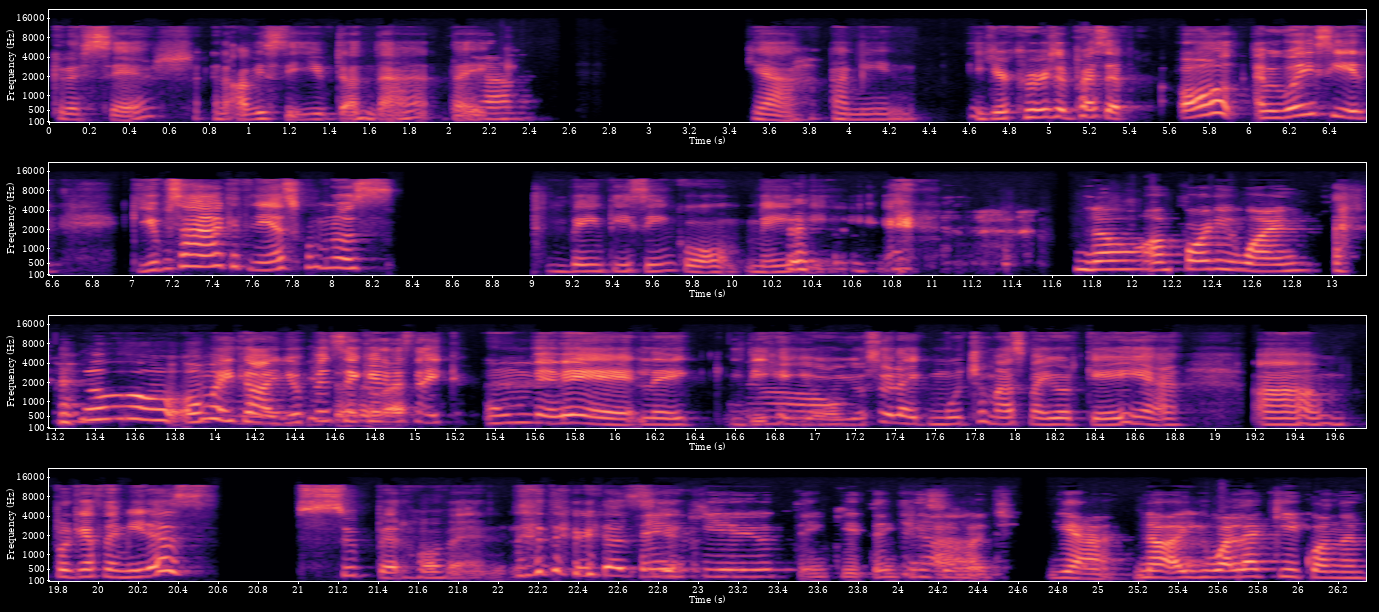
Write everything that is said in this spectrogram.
crecer. And obviously you've done that. Like, Yeah. yeah, I mean, your career is impressive. Oh, I mean, voy a decir, yo pensaba que tenías como unos 25, maybe. No, I'm 41. No, oh my God, yo pensé que eras like un bebé, like, y dije yo, No. yo soy like mucho más mayor que ella, um, porque te miras súper joven. Thank you, thank you, thank you so Yeah. much. Yeah, no, igual aquí cuando,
